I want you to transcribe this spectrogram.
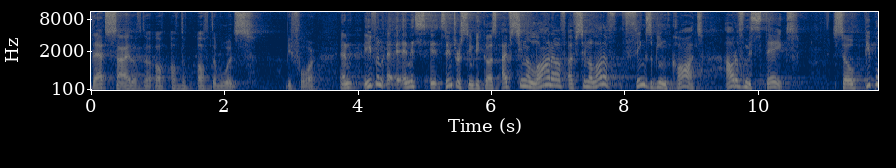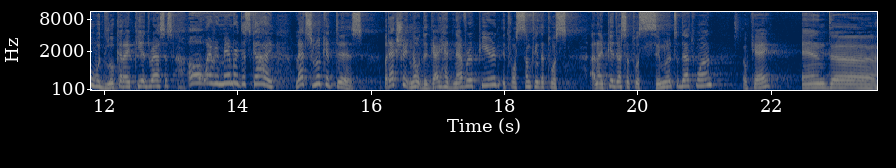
that side of the, of, of the, of the woods before. And even, and it's, it's interesting because I've seen a lot of, I've seen a lot of things being caught out of mistakes. So people would look at IP addresses, oh, I remember this guy, let's look at this. But actually, no, the guy had never appeared. It was something that was an IP address that was similar to that one, okay? And uh,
